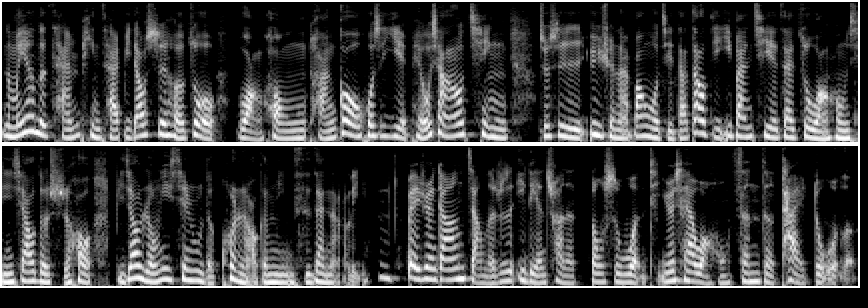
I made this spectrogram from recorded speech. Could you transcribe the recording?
怎么样的产品才比较适合做网红团购或是业配？我想要请就是玉璇来帮我解答，到底一般企业在做网红行销的时候，比较容易陷入的困扰跟迷思在哪里？嗯，贝萱刚刚讲的就是一连串的都是问题，因为现在网红真的太多了。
